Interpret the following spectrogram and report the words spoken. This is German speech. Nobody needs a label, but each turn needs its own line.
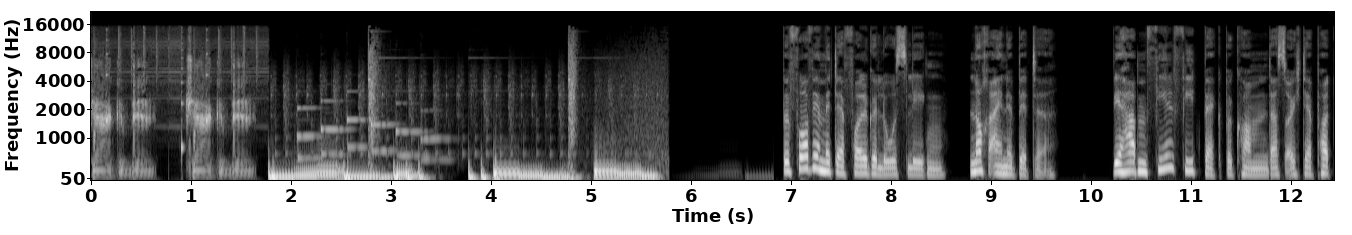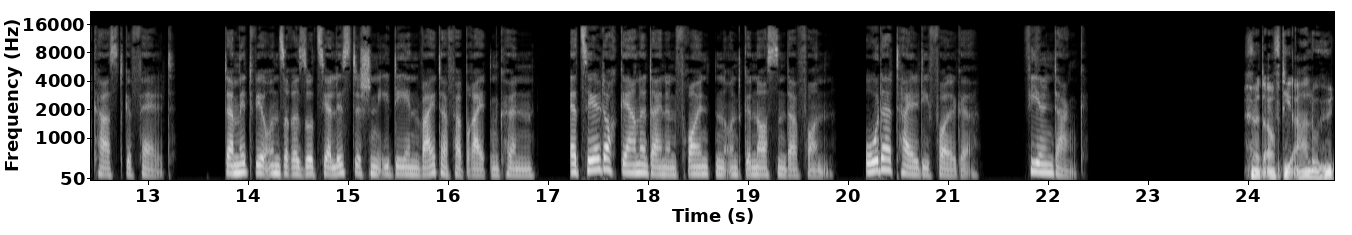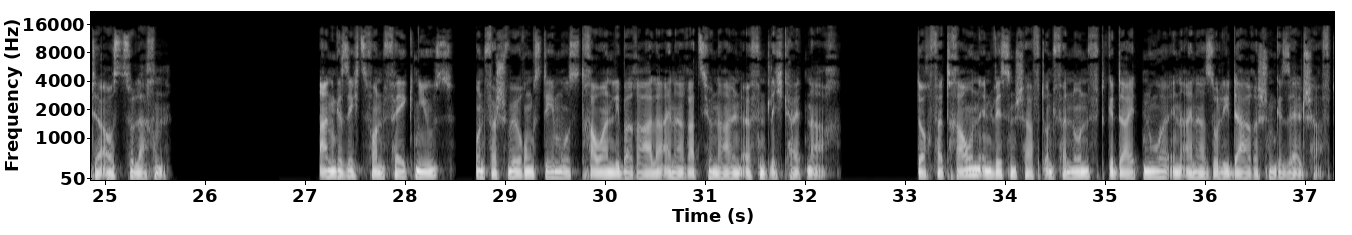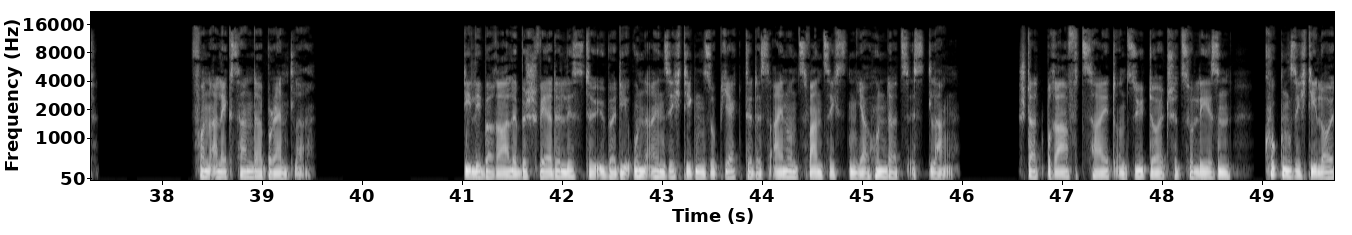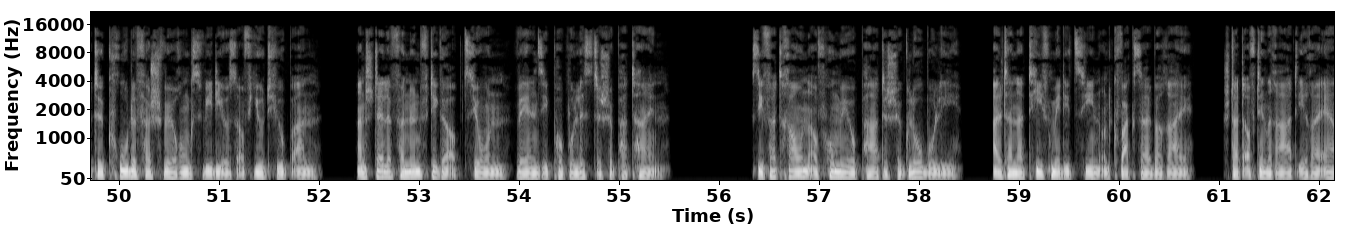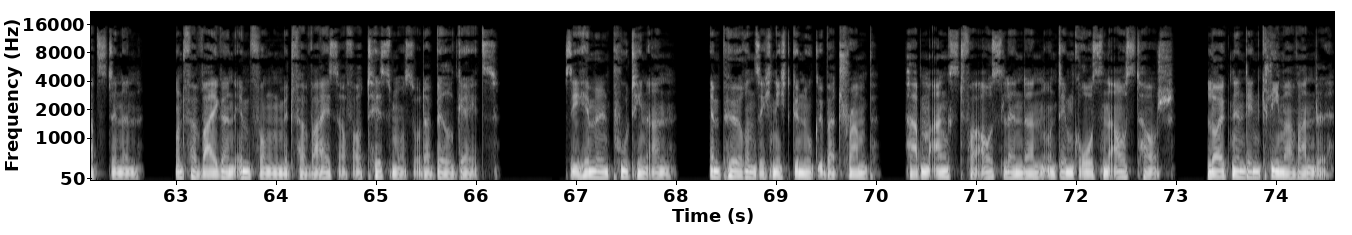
Jacobin, Jacobin.
Bevor wir mit der Folge loslegen, noch eine Bitte. Wir haben viel Feedback bekommen, dass euch der Podcast gefällt. Damit wir unsere sozialistischen Ideen weiterverbreiten können, erzähl doch gerne deinen Freunden und Genossen davon. Oder teil die Folge. Vielen Dank.
Hört auf, die Aluhüte auszulachen. Angesichts von Fake News und Verschwörungsdemos trauern Liberale einer rationalen Öffentlichkeit nach. Doch Vertrauen in Wissenschaft und Vernunft gedeiht nur in einer solidarischen Gesellschaft. Von Alexander Brandler Die liberale Beschwerdeliste über die uneinsichtigen Subjekte des 21. Jahrhunderts ist lang. Statt brav Zeit und Süddeutsche zu lesen, gucken sich die Leute krude Verschwörungsvideos auf YouTube an. Anstelle vernünftiger Optionen wählen sie populistische Parteien. Sie vertrauen auf homöopathische Globuli, Alternativmedizin und Quacksalberei, statt auf den Rat ihrer Ärztinnen und verweigern Impfungen mit Verweis auf Autismus oder Bill Gates. Sie himmeln Putin an, empören sich nicht genug über Trump, haben Angst vor Ausländern und dem großen Austausch, leugnen den Klimawandel.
